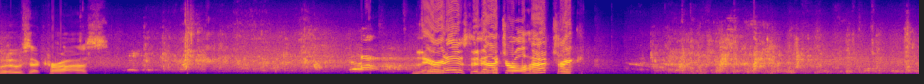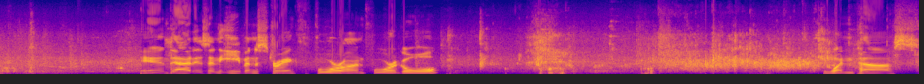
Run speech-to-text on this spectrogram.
Moves across. There it is, the natural hat trick. And that is an even strength four on four goal. One pass.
